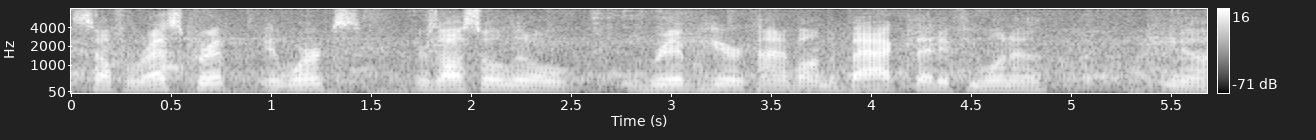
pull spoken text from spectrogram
self-arrest grip, it works. There's also a little rib here kind of on the back that if you want to you know,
